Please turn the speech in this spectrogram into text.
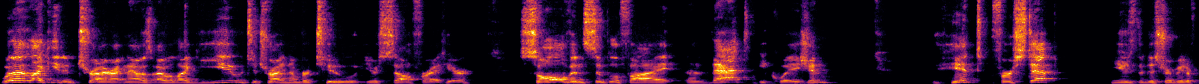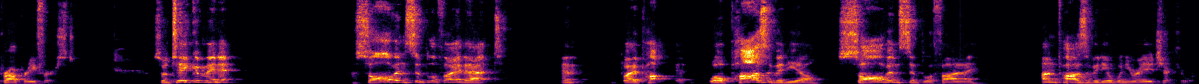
What I'd like you to try right now is I would like you to try number two yourself right here. Solve and simplify uh, that equation. Hint, first step, use the distributive property first. So take a minute, solve and simplify that, and by well, pause the video, solve and simplify, unpause the video when you're ready to check your work.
